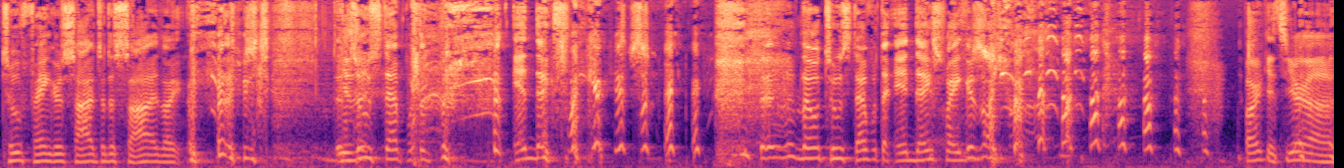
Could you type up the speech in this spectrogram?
two fingers side to the side, like the two step with the index fingers. the little two step with the index fingers, like. Marcus, you're. Uh,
